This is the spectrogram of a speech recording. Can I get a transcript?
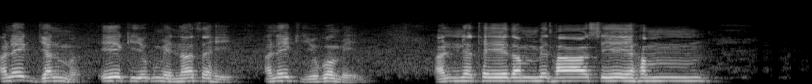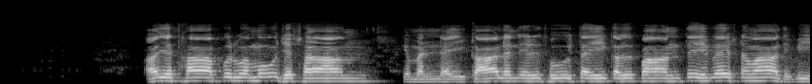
अनेक जन्म एक युग में न सही, अनेक युगों में। अन्यथेदम विधा से हम अयथा पूर्वमोजसा। किमन्य काल निर्धूत कल्पांते वैष्णवादि भी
